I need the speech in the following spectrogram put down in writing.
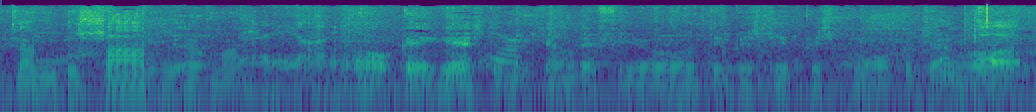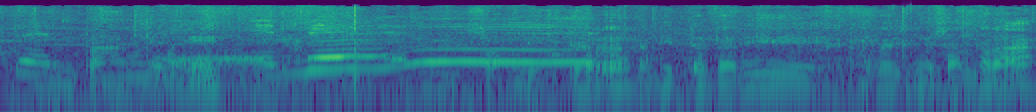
ikan besar ya masih oke okay guys demikian review tipis-tipis pengok kejanggot tentang ini. Uh, shock leader leader dari Rally Nusantara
